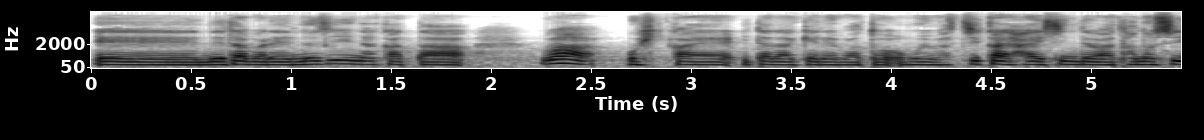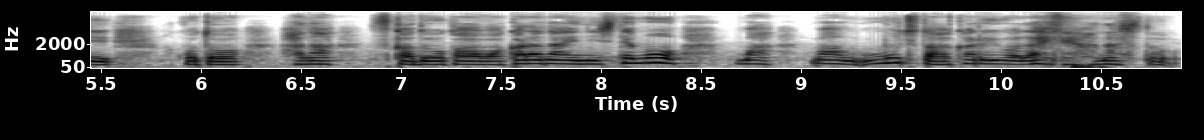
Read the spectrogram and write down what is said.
えー、ネタバレ NG な方はお控えいただければと思います。次回配信では楽しいこと話すかどうかはわからないにしてもまあまあもうちょっと明るい話題で話すと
